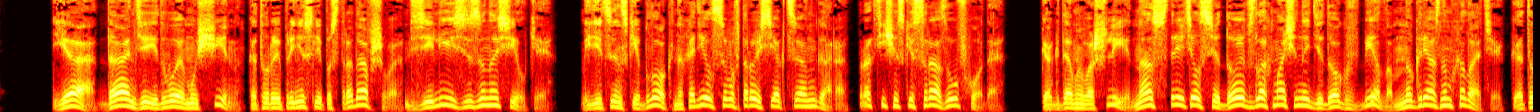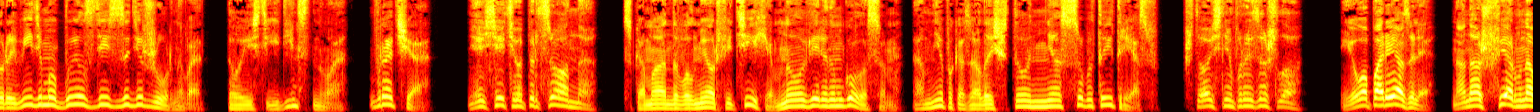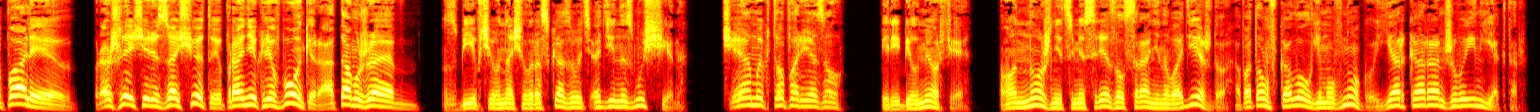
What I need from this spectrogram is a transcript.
Я, Данди и двое мужчин, которые принесли пострадавшего, взялись за носилки. Медицинский блок находился во второй секции ангара, практически сразу у входа. Когда мы вошли, нас встретил седой взлохмаченный дедок в белом, но грязном халате, который, видимо, был здесь за дежурного, то есть единственного — врача. «Несите в операционную!» — скомандовал Мёрфи тихим, но уверенным голосом, а мне показалось, что он не особо-то и трезв. «Что с ним произошло?» «Его порезали. На наш ферм напали, прошли через защиту и проникли в бункер, а там уже Сбивчиво начал рассказывать один из мужчин. «Чем и кто порезал?» — перебил Мёрфи. Он ножницами срезал с раненого одежду, а потом вколол ему в ногу ярко-оранжевый инъектор.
